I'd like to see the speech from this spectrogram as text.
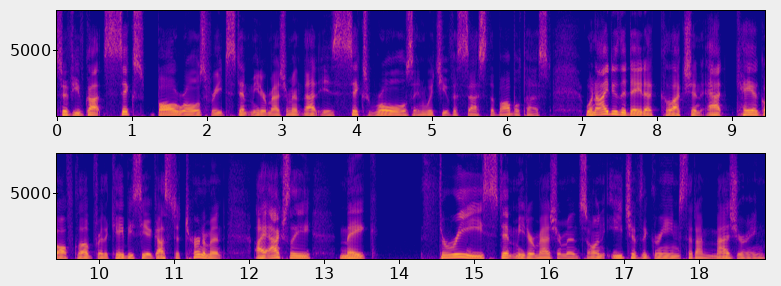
So if you've got six ball rolls for each stimp meter measurement, that is six rolls in which you've assessed the bobble test. When I do the data collection at Keya Golf Club for the KBC Augusta tournament, I actually make three stimp meter measurements on each of the greens that I'm measuring.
